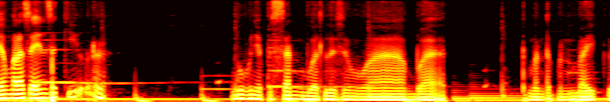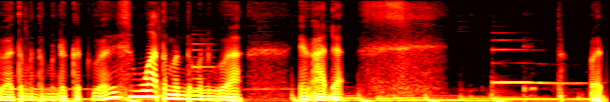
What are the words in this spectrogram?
yang merasa insecure. Gue punya pesan buat lu semua, buat teman-teman baik gue, teman-teman deket gue, semua teman-teman gue yang ada. Buat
